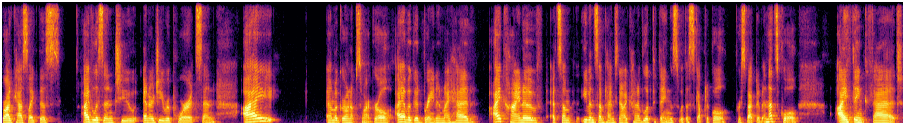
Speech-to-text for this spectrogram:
broadcasts like this. I've listened to energy reports and I am a grown up smart girl. I have a good brain in my head. I kind of, at some, even sometimes now, I kind of look to things with a skeptical perspective, and that's cool. I think that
